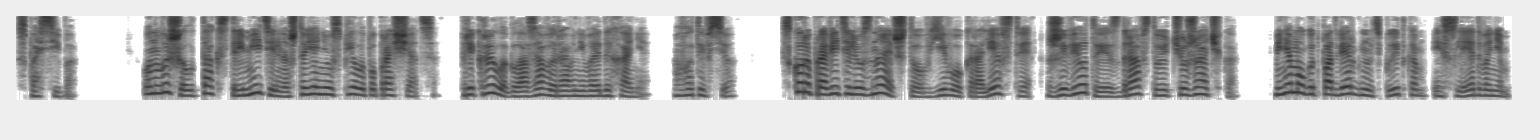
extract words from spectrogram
«Спасибо». Он вышел так стремительно, что я не успела попрощаться. Прикрыла глаза, выравнивая дыхание. Вот и все. Скоро правитель узнает, что в его королевстве живет и здравствует чужачка. Меня могут подвергнуть пыткам, исследованиям,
